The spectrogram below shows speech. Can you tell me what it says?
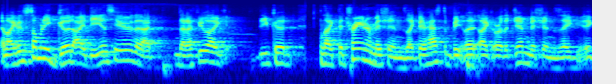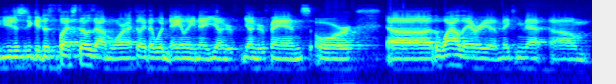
and like there's so many good ideas here that I that I feel like you could like the trainer missions like there has to be like or the gym missions like you just you could just flesh those out more. And i feel like that wouldn't alienate younger younger fans or uh, the wild area making that um,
